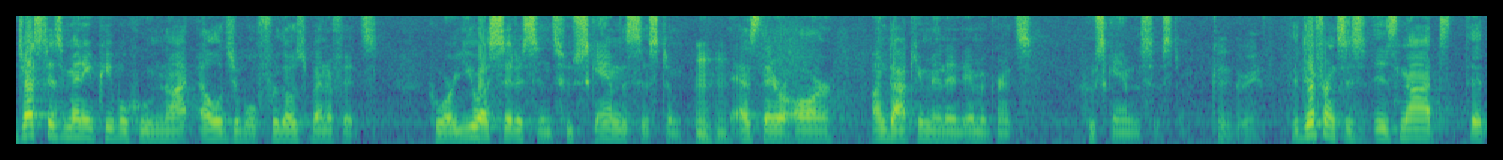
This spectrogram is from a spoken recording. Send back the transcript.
just as many people who are not eligible for those benefits who are U.S. citizens who scam the system as there are undocumented immigrants who scam the system. Good grief. The difference is, is not that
